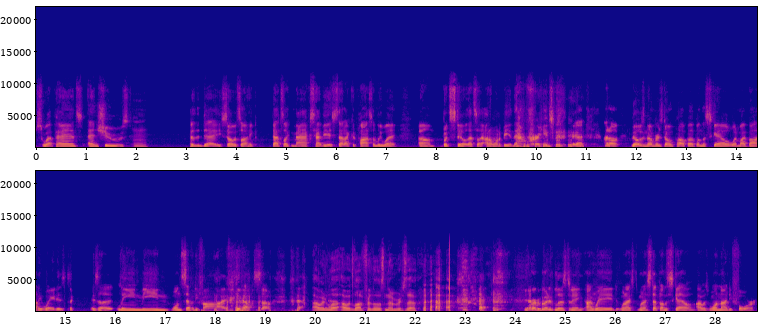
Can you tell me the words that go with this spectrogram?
sweatpants, and shoes end of the day, so it's like that's like max heaviest that I could possibly weigh. Um, but still, that's like I don't want to be in that range. yeah, I don't. Those numbers don't pop up on the scale when my body weight is the is a lean, mean 175. You know, so I would love, I would love for those numbers though. Yeah, for everybody listening, I weighed when I when I stepped on the scale, I was 194,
